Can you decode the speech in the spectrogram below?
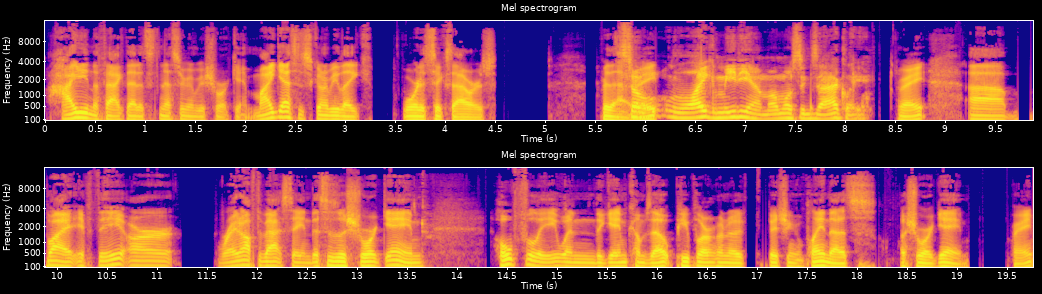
hiding the fact that it's necessarily going to be a short game. My guess is going to be like four to six hours for that. so right? like medium, almost exactly. right? Uh, but if they are right off the bat saying this is a short game, hopefully when the game comes out, people aren't going to bitch and complain that it's a short game, right?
